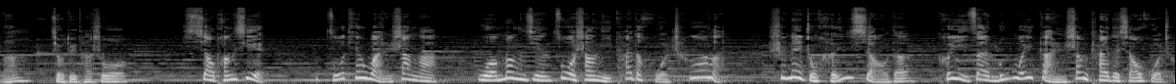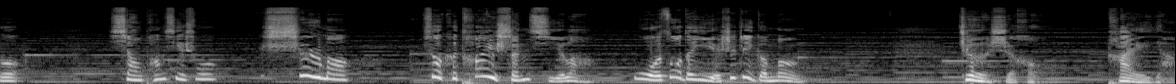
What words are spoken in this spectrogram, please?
了，就对它说：“小螃蟹，昨天晚上啊，我梦见坐上你开的火车了，是那种很小的。”可以在芦苇杆上开的小火车，小螃蟹说：“是吗？这可太神奇了！我做的也是这个梦。”这时候，太阳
